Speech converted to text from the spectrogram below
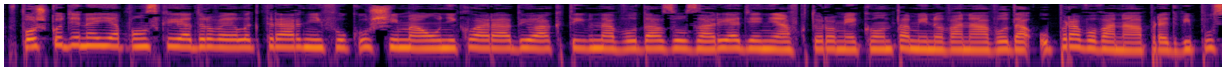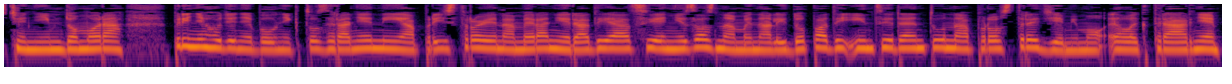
V poškodenej japonskej jadrovej elektrárni Fukushima unikla radioaktívna voda zo zariadenia, v ktorom je kontaminovaná voda upravovaná pred vypustením do mora. Pri nehode nebol nikto zranený a prístroje na meranie radiácie nezaznamenali dopady incidentu na prostredie mimo elektrárne.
